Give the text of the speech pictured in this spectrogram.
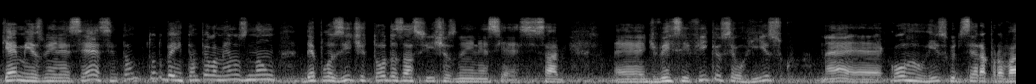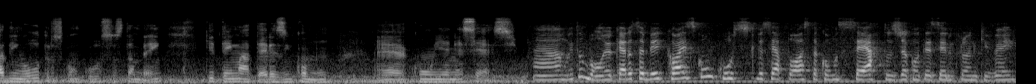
quer mesmo INSS, então tudo bem, então pelo menos não deposite todas as fichas no INSS, sabe? É, diversifique o seu risco, né? É, corra o risco de ser aprovado em outros concursos também que tem matérias em comum é, com o INSS. Ah, muito bom. Eu quero saber quais concursos que você aposta como certos de acontecerem para o ano que vem.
